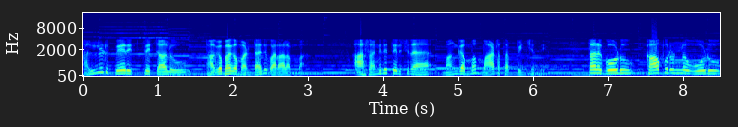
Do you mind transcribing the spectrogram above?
అల్లుడి పేరు ఎత్తితే చాలు భగభగమంటాది వరాలమ్మ. ఆ సంగతి తెలిసిన మంగమ్మ మాట తప్పించింది. తన గోడు కాపురంలో ఓడు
